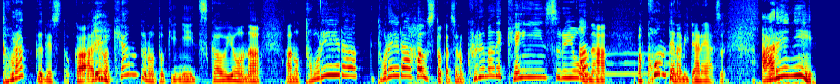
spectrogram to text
トラックですとかあるいはキャンプの時に使うような、あのトレーラートレーラーハウスとかその車で牽引するようなまあ、コンテナみたいなやつ。あれに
